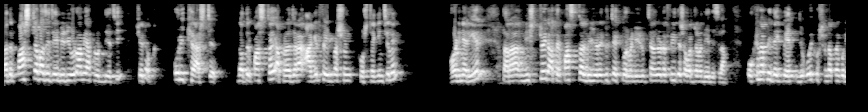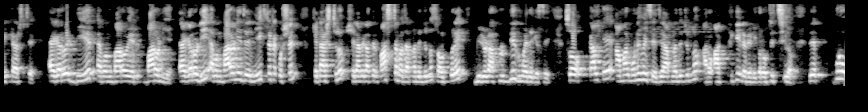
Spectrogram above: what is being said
রাতের পাঁচটা বাজে যে ভিডিওটা আমি আপলোড দিয়েছি, সেটা পরীক্ষা আসছে। রাতের পাঁচটায় আপনারা যারা আগের পেইড ভার্সন কোর্সটা কিনছিলেন অর্ডিনারি এর, তারা নিশ্চয়ই রাতের পাঁচটার ভিডিও একটু চেক করবেন ইউটিউব চ্যানেলটা ফ্রিতে সবার জন্য দিয়ে দিয়েছিলাম। ওখানে আপনি দেখবেন যে ওই কোশ্চেনটা আপনার পরীক্ষা আসছে। এগারো ডি এর এবং বারো এর, বারো নিয়ে। এগারো ডি এবং বারো নিয়ে যে নেক্সট একটা কোশ্চেন সেটা আসছিল, সেটা আমি রাতের পাঁচটা বাজে আপনাদের জন্য সলভ করে ভিডিওটা আপলোড দিয়ে ঘুমিয়ে গেছে। সো কালকে আমার মনে হয়েছে যে আপনাদের জন্য আরও আগ থেকে এটা রেডি করা উচিত ছিল। যে পুরো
